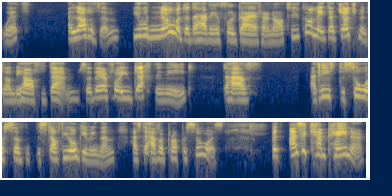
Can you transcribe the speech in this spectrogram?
with, a lot of them, you wouldn't know whether they're having a full diet or not. So you can't make that judgment on behalf of them. So therefore, you definitely need to have at least the source of the stuff you're giving them has to have a proper source. But as a campaigner,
